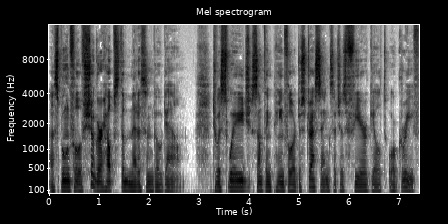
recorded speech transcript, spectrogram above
A spoonful of sugar helps the medicine go down. To assuage something painful or distressing, such as fear, guilt, or grief,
